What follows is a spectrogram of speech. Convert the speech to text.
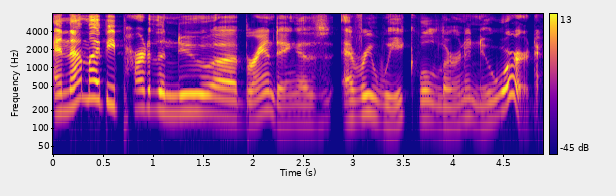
And that might be part of the new uh, branding. Of every week we'll learn a new word.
